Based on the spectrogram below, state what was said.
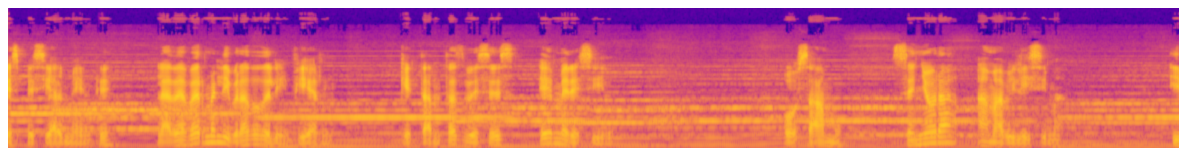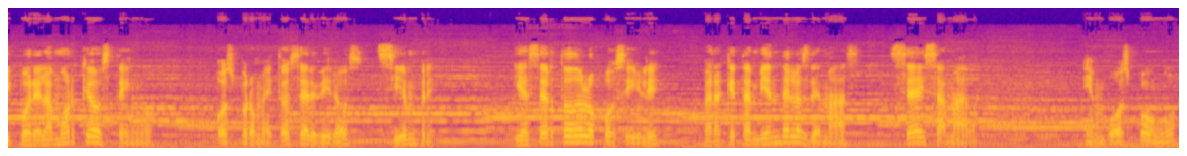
especialmente la de haberme librado del infierno, que tantas veces he merecido. Os amo, Señora amabilísima, y por el amor que os tengo, os prometo serviros siempre y hacer todo lo posible para que también de los demás seáis amada. En vos pongo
